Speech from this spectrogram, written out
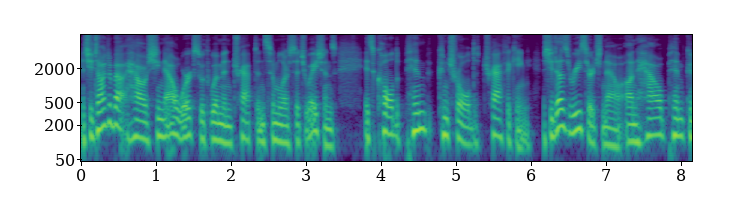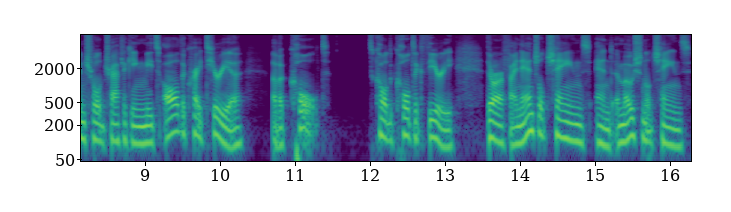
And she talked about how she now works with women trapped in similar situations. It's called pimp controlled trafficking. She does research now on how pimp controlled trafficking meets all the criteria of a cult. It's called cultic theory. There are financial chains and emotional chains,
